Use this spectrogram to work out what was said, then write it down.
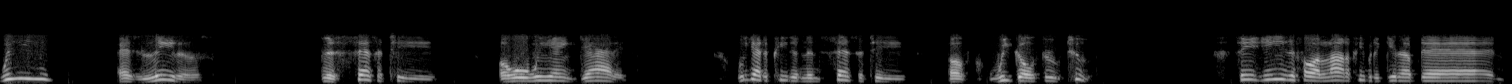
We as leaders necessity or when we ain't got it, we got to be the necessity of we go through too. See, easy for a lot of people to get up there and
